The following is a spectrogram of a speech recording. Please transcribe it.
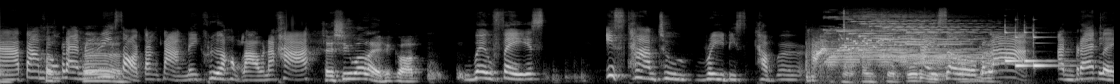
นะ ตามโรงแรมและรีสอร์ทต่างๆ ในเครือของเรานะคะ ใช้ชื่อว่าอะไรพี่ก๊อฟ well face it's time to rediscover โอ้โหไฮโซโก้ไฮโซเบล่าอันแรกเลย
